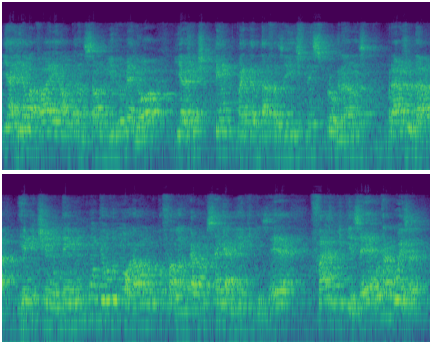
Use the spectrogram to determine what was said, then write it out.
e aí ela vai alcançar um nível melhor e a gente tem- vai tentar fazer isso nesses programas para ajudar. E repetindo, não tem nenhum conteúdo moral no que eu estou falando, cada um segue a linha que quiser, faz o que quiser. Outra coisa,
